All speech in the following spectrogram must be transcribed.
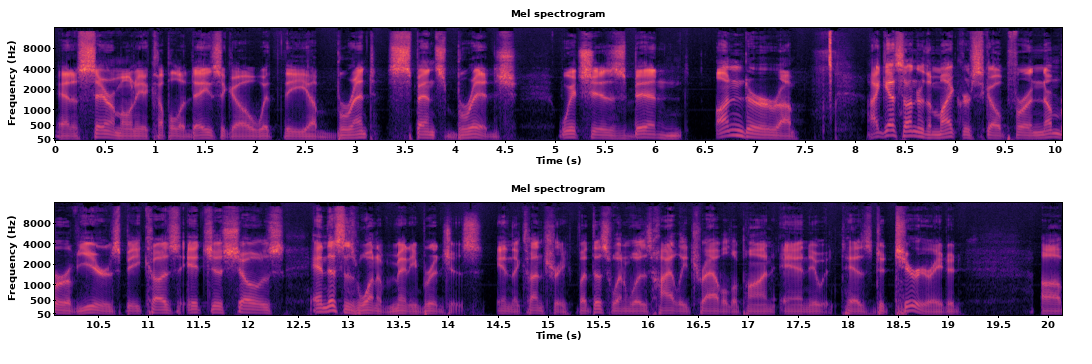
at a ceremony a couple of days ago with the uh, Brent Spence Bridge, which has been under. Uh, I guess under the microscope for a number of years because it just shows, and this is one of many bridges in the country, but this one was highly traveled upon and it has deteriorated uh,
